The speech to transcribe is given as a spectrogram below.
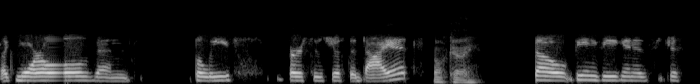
like morals and beliefs versus just a diet. Okay so being vegan is just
